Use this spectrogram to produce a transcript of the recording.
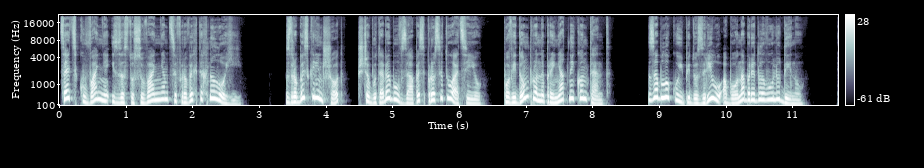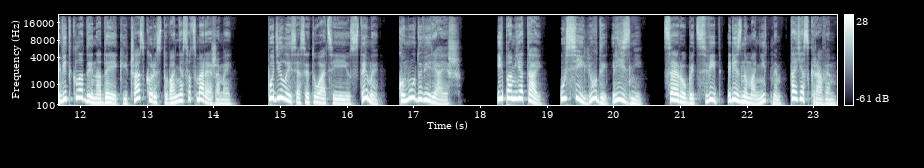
це цькування із застосуванням цифрових технологій. Зроби скріншот, щоб у тебе був запис про ситуацію. Повідом про неприйнятний контент. Заблокуй підозрілу або набридливу людину. Відклади на деякий час користування соцмережами. Поділися ситуацією з тими, кому довіряєш. І пам'ятай, усі люди різні. Це робить світ різноманітним та яскравим.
